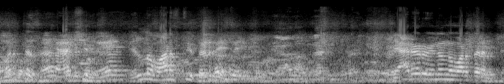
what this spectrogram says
ಬರುತ್ತೆ ಸರ್ ಆಕ್ಷನ್ ಎಲ್ಲ ಮಾಡಿಸ್ತೀವಿ ತಡ್ರಿ ಯಾರ್ಯಾರು ಮಾಡ್ತಾರೆ ಮಾಡ್ತಾರಂತೆ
